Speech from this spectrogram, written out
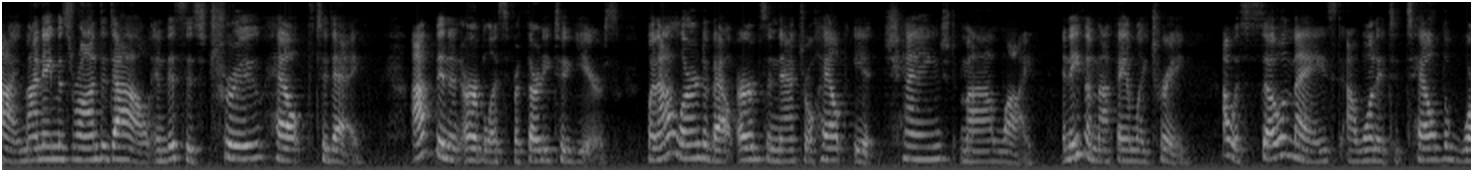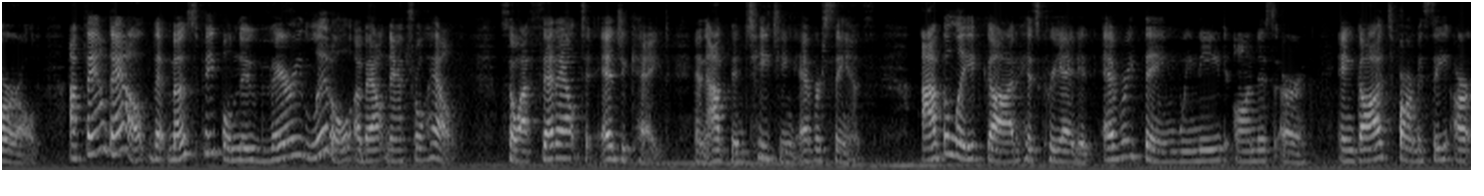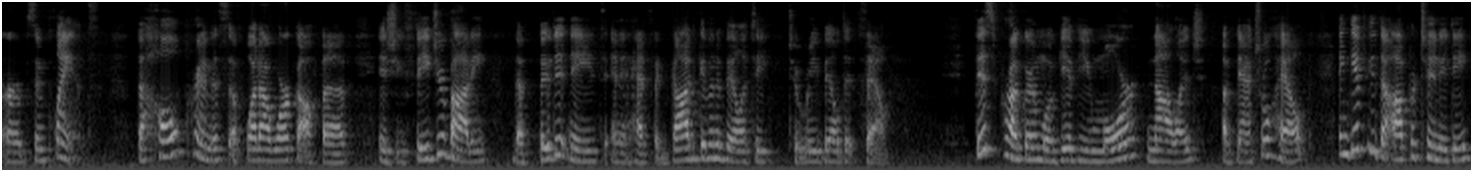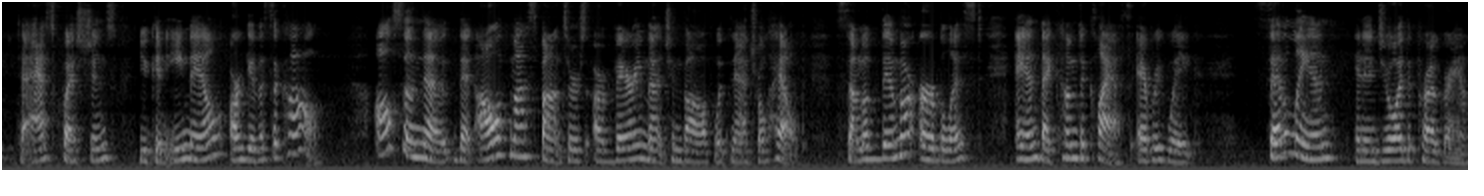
Hi, my name is Rhonda Dial, and this is True Health Today. I've been an herbalist for 32 years. When I learned about herbs and natural health, it changed my life and even my family tree. I was so amazed I wanted to tell the world. I found out that most people knew very little about natural health, so I set out to educate, and I've been teaching ever since. I believe God has created everything we need on this earth, and God's pharmacy are herbs and plants. The whole premise of what I work off of is you feed your body the food it needs, and it has the God given ability to rebuild itself. This program will give you more knowledge of natural health and give you the opportunity to ask questions. You can email or give us a call. Also, note that all of my sponsors are very much involved with natural health. Some of them are herbalists and they come to class every week. Settle in and enjoy the program.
